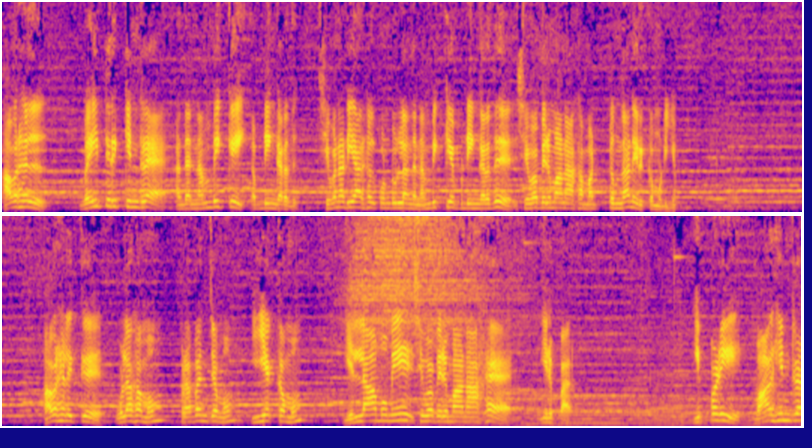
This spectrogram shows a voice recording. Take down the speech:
அவர்கள் வைத்திருக்கின்ற அந்த நம்பிக்கை அப்படிங்கிறது சிவனடியார்கள் கொண்டுள்ள அந்த நம்பிக்கை அப்படிங்கிறது சிவபெருமானாக மட்டும்தான் இருக்க முடியும். அவர்களுக்கு உலகமும் பிரபஞ்சமும் இயக்கமும் எல்லாமுமே சிவபெருமானாக இருப்பார். இப்படி வாழ்கின்ற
